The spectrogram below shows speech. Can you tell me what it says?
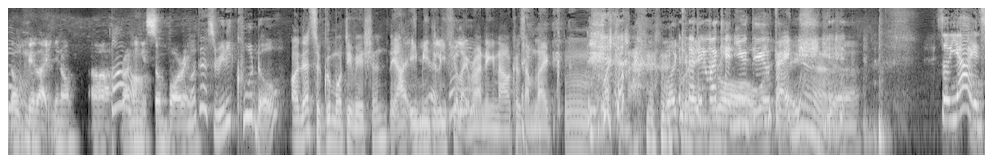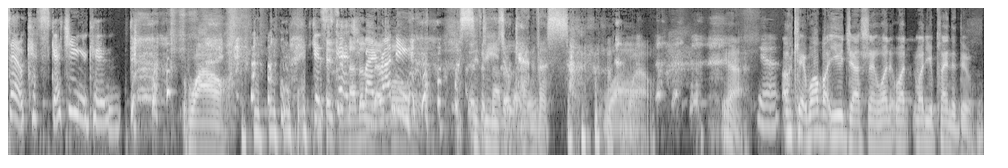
don't feel like you know uh, running is so boring. Well, that's really cool though. Oh, that's a good motivation. I immediately feel like running now because I'm like, mm, what can I? What can, I What can you do, What can I- right? Yeah. So yeah, instead of sketching, you can wow, you can It's sketch by level. running. the city is your level. canvas. Wow. wow. Yeah. yeah. Okay. What about you, Justin? What what what do you plan to do?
